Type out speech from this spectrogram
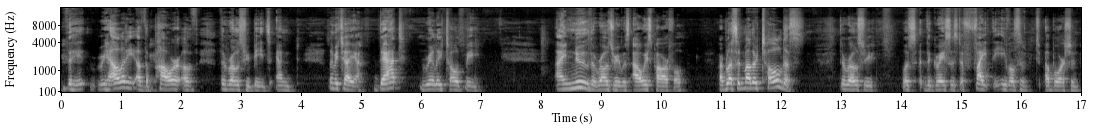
the reality of the power of the rosary beads. And let me tell you, that really told me. I knew the rosary was always powerful. Our Blessed Mother told us the rosary was the graces to fight the evils of abortion.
